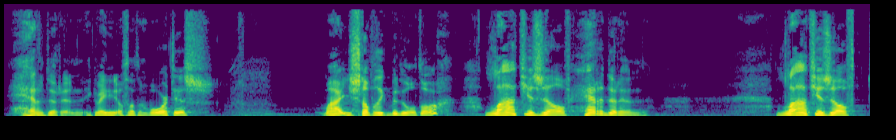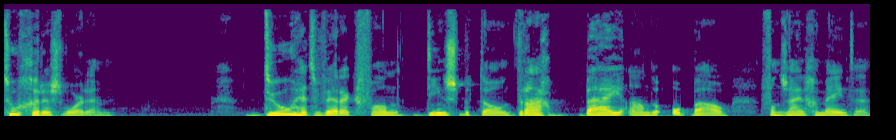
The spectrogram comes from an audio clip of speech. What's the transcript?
herderen. Ik weet niet of dat een woord is, maar je snapt wat ik bedoel, toch? Laat jezelf herderen. Laat jezelf toegerust worden. Doe het werk van dienstbetoon. Draag bij aan de opbouw van zijn gemeente.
